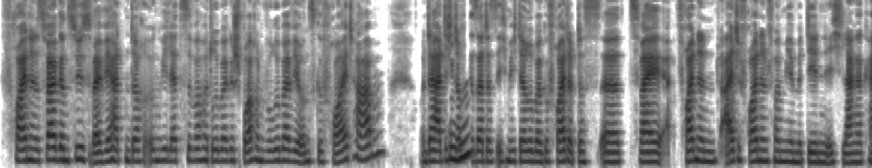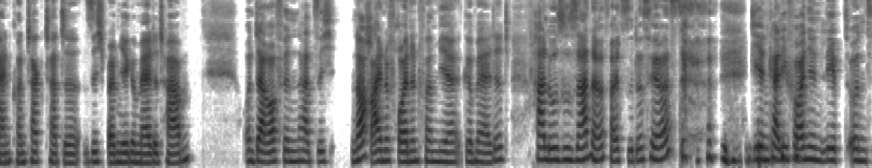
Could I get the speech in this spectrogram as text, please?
Freundin, das war ganz süß, weil wir hatten doch irgendwie letzte Woche drüber gesprochen, worüber wir uns gefreut haben. Und da hatte ich mhm. doch gesagt, dass ich mich darüber gefreut habe, dass äh, zwei Freundinnen, alte Freundinnen von mir, mit denen ich lange keinen Kontakt hatte, sich bei mir gemeldet haben. Und daraufhin hat sich noch eine Freundin von mir gemeldet. Hallo Susanne, falls du das hörst, die in Kalifornien lebt und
